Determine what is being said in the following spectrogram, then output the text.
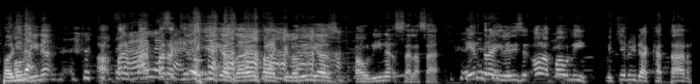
Paulina, Ah, pa- pa- para, que lo digas, a ver, para que lo digas, Paulina Salazar. Entran y le dicen, hola Pauli, me quiero ir a Qatar.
